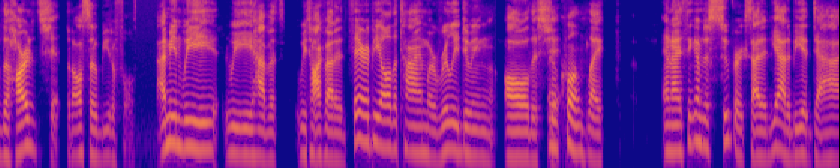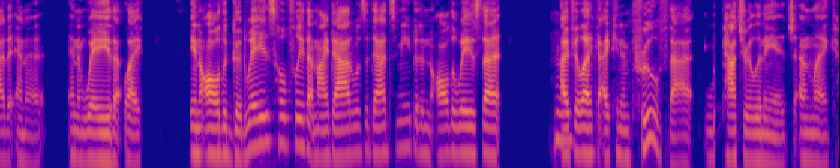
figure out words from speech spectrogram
the hard shit but also beautiful i mean we we have a we talk about it in therapy all the time we're really doing all this Oh, shit cool. like and i think i'm just super excited yeah to be a dad and a in a way that like in all the good ways hopefully that my dad was a dad to me but in all the ways that I Mhm. feel like I can improve that patrilineage and like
